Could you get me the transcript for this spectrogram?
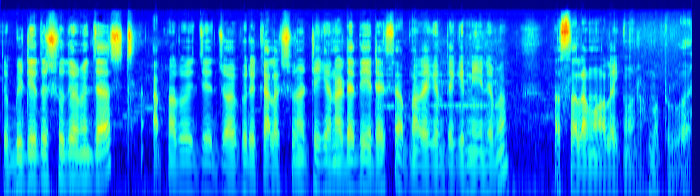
তো ভিডিওতে শুধু আমি জাস্ট আপনার ওই যে জয়পুরি কালেকশনের ঠিকানাটা দিয়ে রাখছি, আপনারা এখান থেকে নিয়ে নেবেন। আসসালামু আলাইকুম রহমতুল্লাহ।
